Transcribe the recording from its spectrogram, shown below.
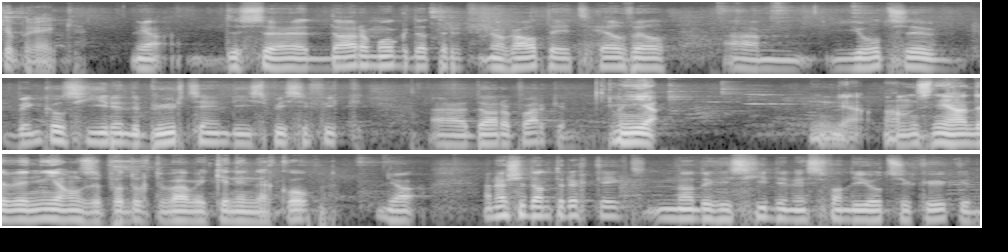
gebruiken. ja. dus eh, daarom ook dat er nog altijd heel veel ehm, Joodse winkels hier in de buurt zijn die specifiek eh, daarop werken. Ja. Ja, anders niet hadden we niet onze producten waar we kunnen dat kopen. Ja, en als je dan terugkijkt naar de geschiedenis van de Joodse keuken,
